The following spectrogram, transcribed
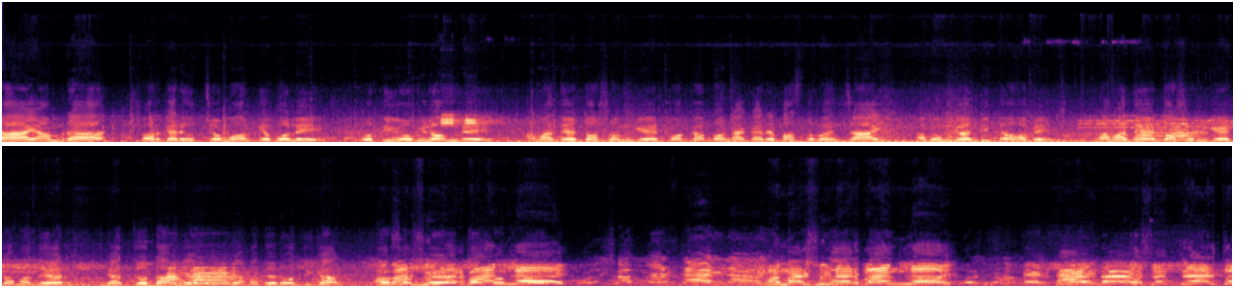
তাই আমরা সরকারি উচ্চ মহলকে বলি অতি অবিলম্বে আমাদের দশম গেট প্রজ্ঞাপন আকারে বাস্তবায়ন চাই এবং দিতে হবে। আমাদের দশম গেট আমাদের ন্যায্য দাবি এবং আমাদের অধিকার। আমার সোনার বাংলায়! আমার সোনার বাংলায়! দিতে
